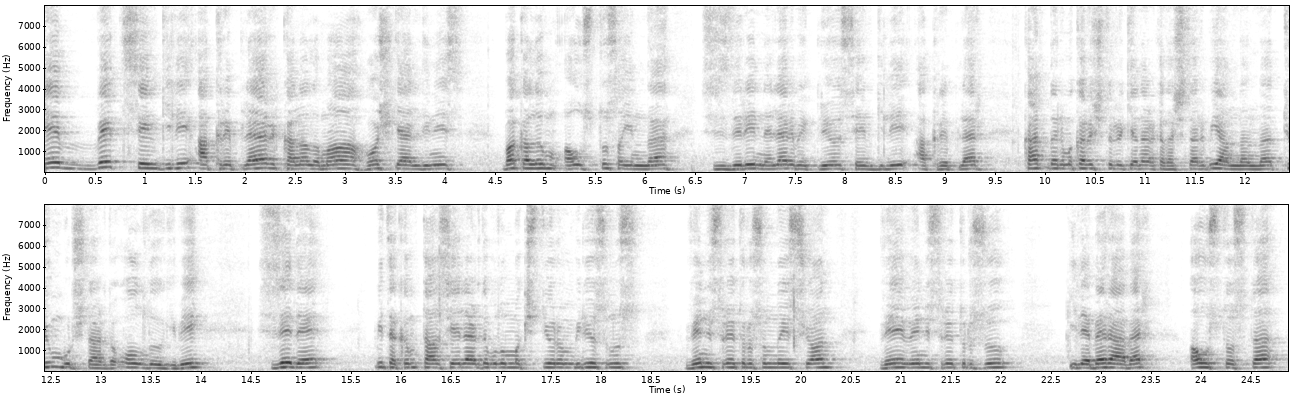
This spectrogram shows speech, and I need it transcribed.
Evet sevgili akrepler kanalıma hoş geldiniz. Bakalım Ağustos ayında sizleri neler bekliyor sevgili akrepler. Kartlarımı karıştırırken arkadaşlar bir yandan da tüm burçlarda olduğu gibi size de bir takım tavsiyelerde bulunmak istiyorum. Biliyorsunuz Venüs Retrosu'ndayız şu an ve Venüs Retrosu ile beraber Ağustos'ta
